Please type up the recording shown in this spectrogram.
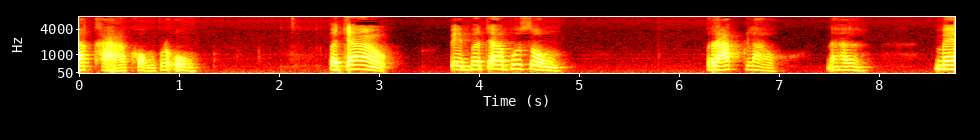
รักขาของพระองค์ พระเจ้าเป็นพระเจ้าผู้ทรงรักเรานะคะ แม้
